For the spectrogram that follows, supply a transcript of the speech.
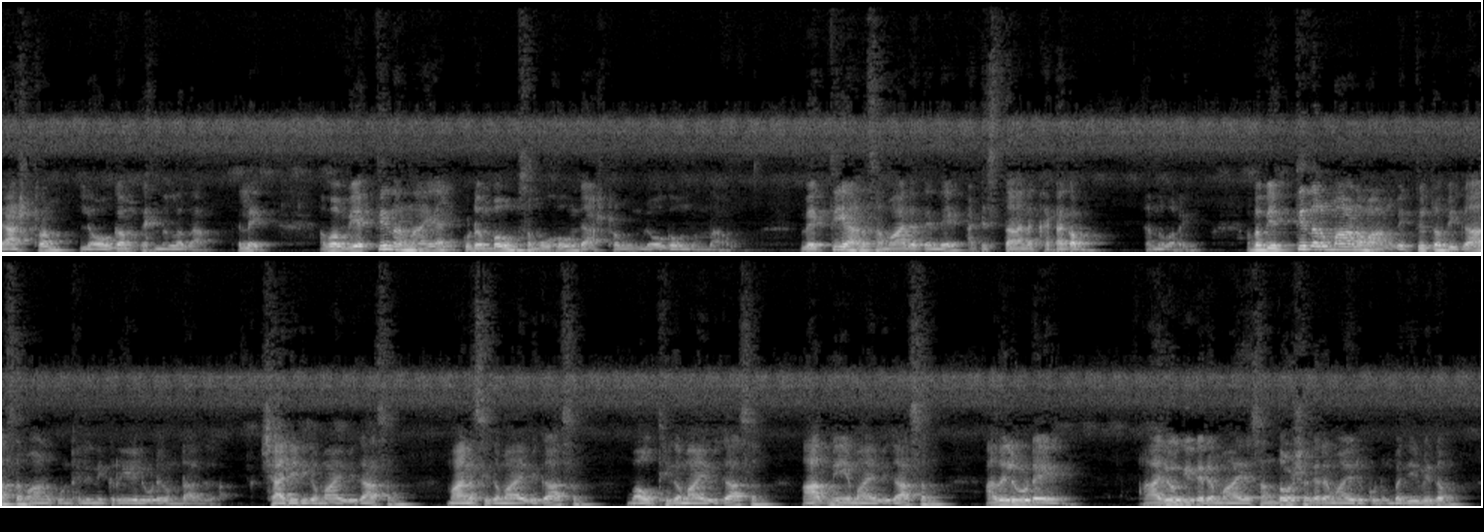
രാഷ്ട്രം ലോകം എന്നുള്ളതാണ് അല്ലേ? അപ്പോൾ വ്യക്തി നന്നായാൽ കുടുംബവും സമൂഹവും രാഷ്ട്രവും ലോകവും നന്നാവും. വ്യക്തിയാണ് സമാജത്തിന്റെ അടിസ്ഥാന ഘടകം എന്ന് പറയും. അപ്പൊ വ്യക്തി നിർമ്മാണമാണ് വ്യക്തിത്വ വികാസമാണ് കുണ്ഡലിനി ക്രിയയിലൂടെ ഉണ്ടാകുക. ശാരീരികമായ വികാസം മാനസികമായ വികാസം ബൗദ്ധികമായ വികാസം ആത്മീയമായ വികാസം അതിലൂടെ ആരോഗ്യകരമായ സന്തോഷകരമായ ഒരു കുടുംബജീവിതം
